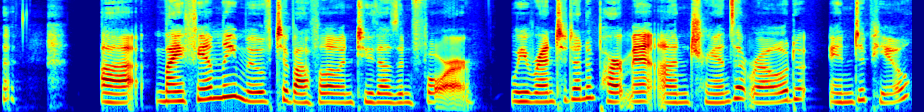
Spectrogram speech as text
uh, my family moved to buffalo in 2004 we rented an apartment on Transit Road in Depew,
